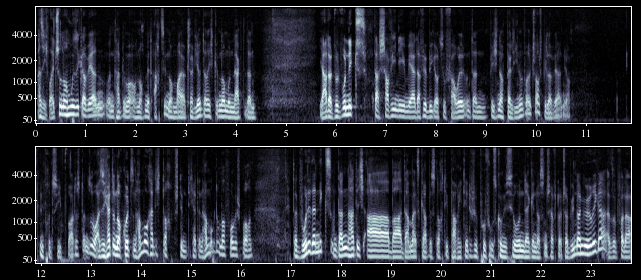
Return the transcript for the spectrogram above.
Also ich wollte schon noch Musiker werden und hatte immer auch noch mit 18 nochmal Klavierunterricht genommen und merkte dann, ja, das wird wohl nix, das schaffe ich nie mehr, dafür bin ich auch zu faul. Und dann bin ich nach Berlin und wollte Schauspieler werden, ja. Im Prinzip war das dann so. Also ich hatte noch kurz in Hamburg, hatte ich doch, stimmt, ich hatte in Hamburg noch mal vorgesprochen. Das wurde dann nichts. Und dann hatte ich aber, damals gab es noch die Paritätische Prüfungskommission der Genossenschaft Deutscher Bühnenangehöriger, also von der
